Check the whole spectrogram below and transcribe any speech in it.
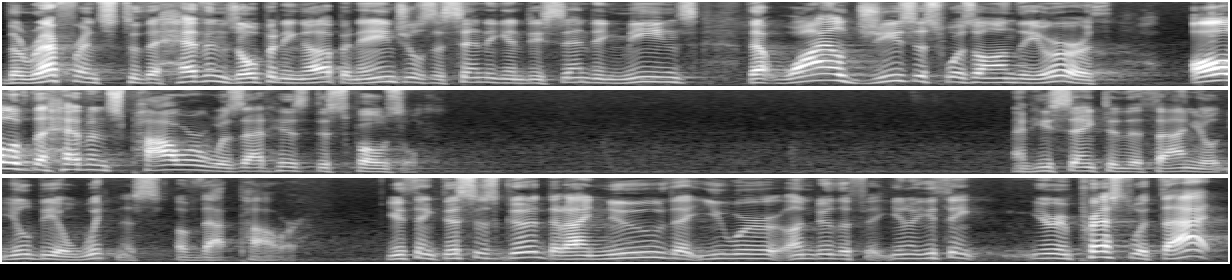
The reference to the heavens opening up and angels ascending and descending means that while Jesus was on the earth, all of the heavens power was at His disposal. And He's saying to Nathanael, you'll be a witness of that power. You think this is good, that I knew that you were under the, you know, you think you're impressed with that?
